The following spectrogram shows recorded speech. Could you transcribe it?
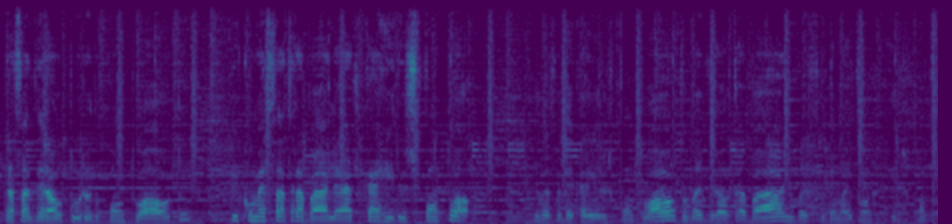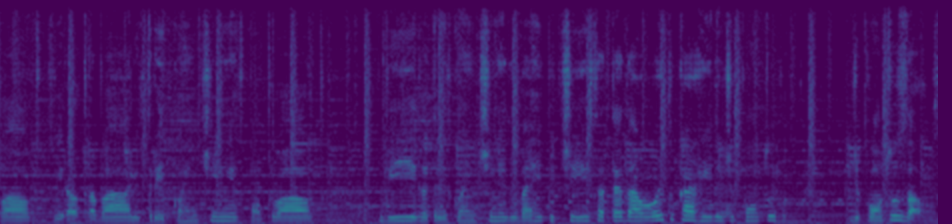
para fazer a altura do ponto alto e começar a trabalhar as carreiras de ponto alto. Você vai fazer a carreira de ponto alto, vai virar o trabalho, vai fazer mais uma carreira de ponto alto, virar o trabalho, três correntinhas, ponto alto, vira três correntinhas e vai repetir isso até dar oito carreiras de, ponto, de pontos altos.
